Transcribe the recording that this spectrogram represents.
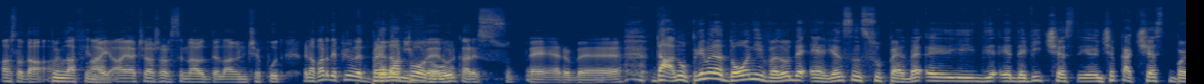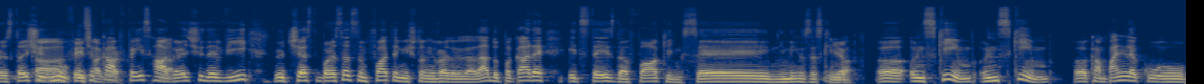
asta da. Până la final. Ai, ai același arsenal de la început. În afară de primele Predatorul- două niveluri care sunt superbe. Da, nu, primele două niveluri de Alien sunt superbe, e, e, devii chest, e, încep ca chest burster și Ca nu, face încep ca hugger. facehugger Da. și devii chest burster, sunt foarte mișto nivelurile alea, după care it stays the fucking same, nimic nu se schimbă. Yep. Uh, în schimb, în schimb, uh, campaniile cu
